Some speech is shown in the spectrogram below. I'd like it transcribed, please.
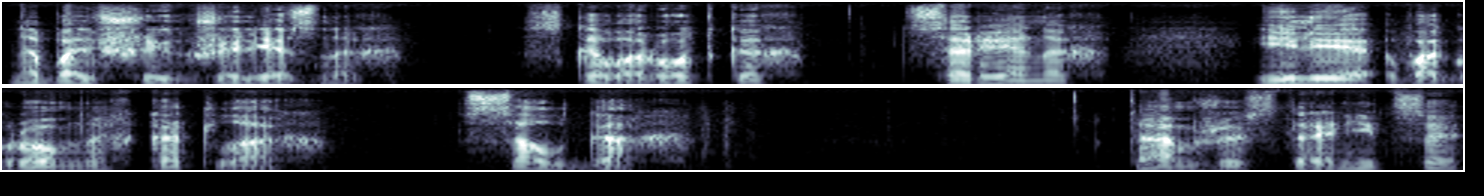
на больших железных сковородках, царенах или в огромных котлах, солгах. Там же страницы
